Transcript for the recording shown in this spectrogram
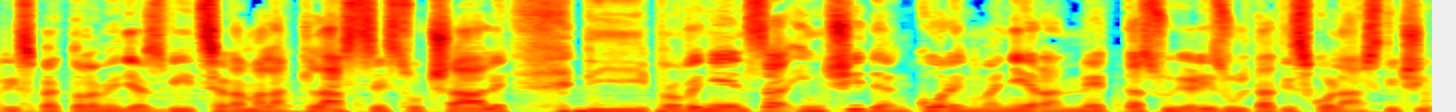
rispetto alla media svizzera, ma la classe sociale di provenienza incide ancora in maniera netta sui risultati scolastici.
